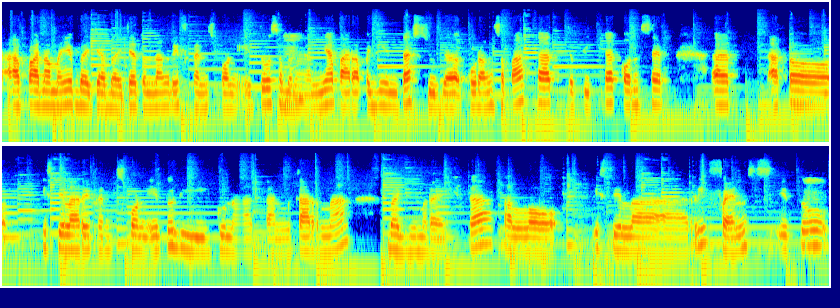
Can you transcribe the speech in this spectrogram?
apa namanya baca-baca tentang revenge porn itu sebenarnya para penyintas juga kurang sepakat ketika konsep uh, atau istilah revenge porn itu digunakan. Karena bagi mereka kalau istilah revenge itu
